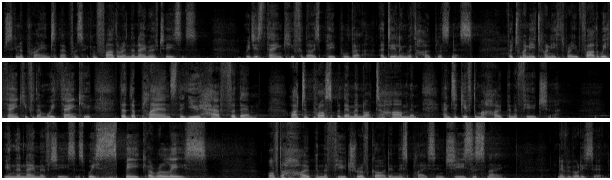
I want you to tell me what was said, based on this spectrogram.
just going to pray into that for a second. Father, in the name of Jesus, we just thank you for those people that are dealing with hopelessness for 2023. Father, we thank you for them. We thank you that the plans that you have for them are to prosper them and not to harm them and to give them a hope and a future. In the name of Jesus, we speak a release of the hope and the future of God in this place in Jesus' name. And everybody said,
